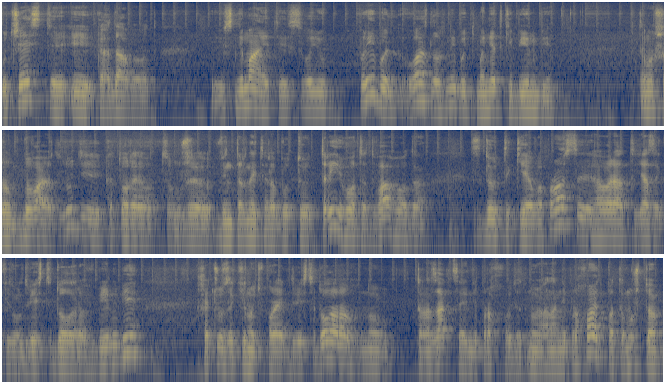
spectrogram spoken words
учесть, и когда вы вот снимаете свою прибыль, у вас должны быть монетки BNB. Потому что бывают люди, которые вот уже в интернете работают 3 года, 2 года, задают такие вопросы, говорят, я закинул 200 долларов в BNB, хочу закинуть в проект 200 долларов, но транзакция не проходит. Ну, она не проходит, потому что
